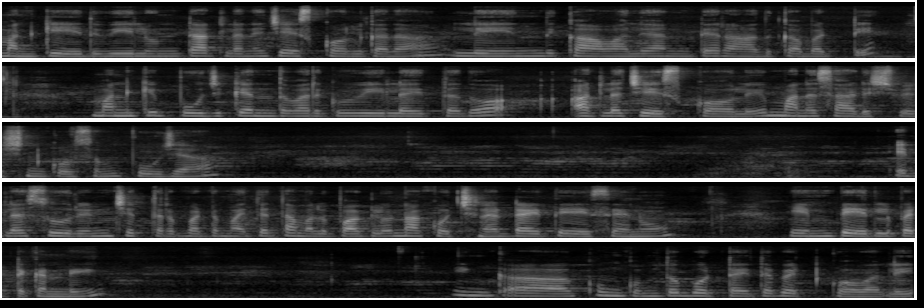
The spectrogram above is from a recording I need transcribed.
మనకి ఏది వీలుంటే అట్లనే చేసుకోవాలి కదా. లేనిది కావాలి అంటే రాదు కాబట్టి మనకి పూజకి ఎంతవరకు వీలవుతుందో అట్లా చేసుకోవాలి. మన సాటిస్ఫాక్షన్ కోసం పూజ. ఇట్లా సూర్యుని చిత్రపటం అయితే తమలపాకులో నాకు వచ్చినట్టు అయితే వేసాను. ఏం పేర్లు పెట్టకండి. ఇంకా కుంకుమతో బొట్టు అయితే పెట్టుకోవాలి.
